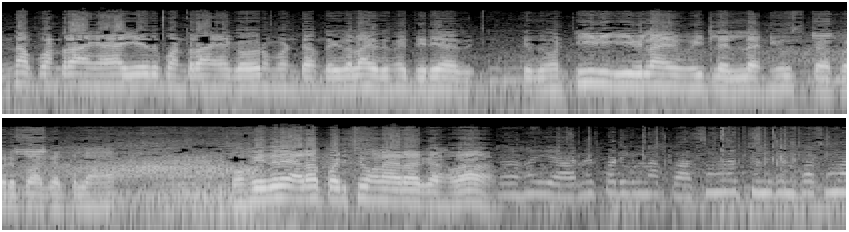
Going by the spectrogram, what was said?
என்ன பண்றாங்க ஏது பண்றாங்க கவர்மெண்ட் அந்த இதெல்லாம் எதுவுமே தெரியாது. எதுவும் டிவி கிவிலாம் வீட்ல இல்ல நியூஸ் பேப்பர் பாக்கிறதுலாம். உங்க இதுல யாராவது படிச்சவங்களா யாரா இருக்காங்களா? யாருமே படிக்கல. பசங்க சின்ன சின்ன பசங்க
